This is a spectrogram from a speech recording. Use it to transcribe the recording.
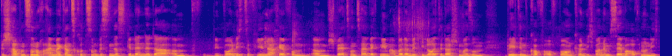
beschreib uns doch noch einmal ganz kurz so ein bisschen das Gelände da. Ähm, wir wollen nicht zu viel nachher vom ähm, späteren Teil wegnehmen, aber damit die Leute da schon mal so ein Bild im Kopf aufbauen können. Ich war nämlich selber auch noch nicht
